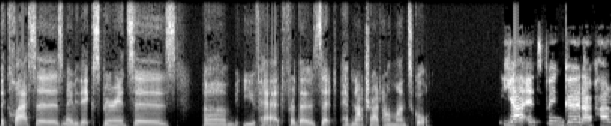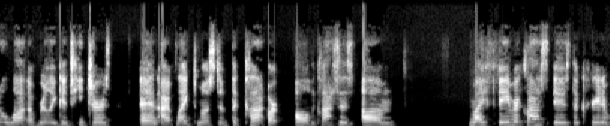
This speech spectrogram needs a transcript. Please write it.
the classes, maybe the experiences um, you've had for those that have not tried online school. Yeah, it's been good. I've had a lot of really good teachers, and I've liked most of the class or all the classes. Um, my favorite class is the creative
